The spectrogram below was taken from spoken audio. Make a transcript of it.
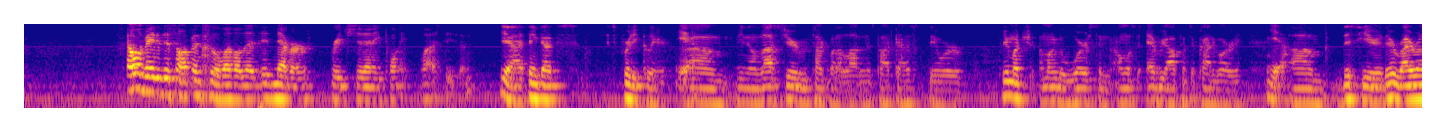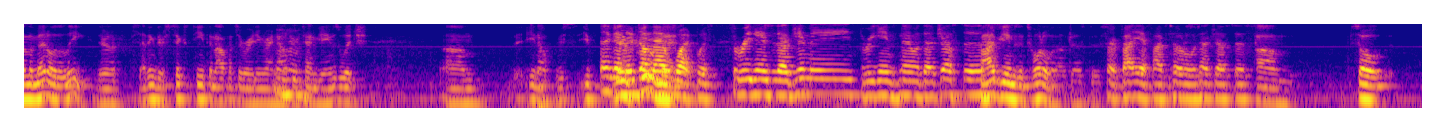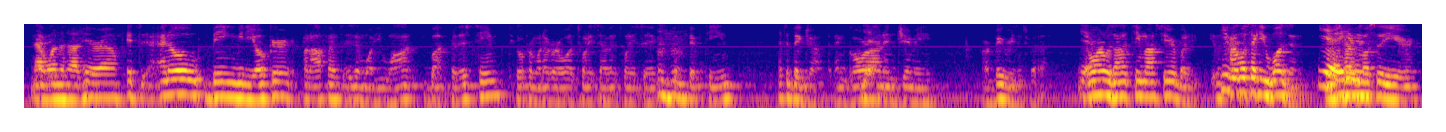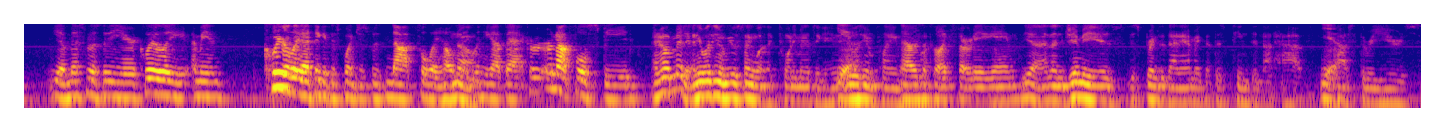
elevated this offense to a level that it never reached at any point last season. Yeah, I think that's it's pretty clear. Yeah. Um, you know, last year we've talked about a lot in this podcast. They were pretty much among the worst in almost every offensive category. Yeah. Um, this year they're right around the middle of the league. They're the, I think they're 16th in offensive rating right now through Mhm. 10 games, which, um, you know, if, if And again, they've done that what with three games without Jimmy, three games now without Justice, Five games in total without Justice. Sorry, five. Yeah, five total without Justice. Um, so now one without Herro. It's I know being mediocre on offense isn't what you want, but for this team to go from whatever it was 27, 26 Mhm. to 15, That's a big jump, and Goran Yeah. and Jimmy are big reasons for that. Yeah. Goran was on this team last year, but it was He kind of was- almost like he wasn't. Yeah, he was he was- most of the year. Yeah, missed most of the year. Clearly, I mean, clearly, I think at this point just was not fully healthy No. when he got back, or, or not full speed. And he'll admit it. And he wasn't even. He was playing what, like twenty minutes a game. Yeah. He wasn't even playing. Now that he's up to like thirty a game. Yeah, and then Jimmy is just brings a dynamic that this team did not have for the past three years,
